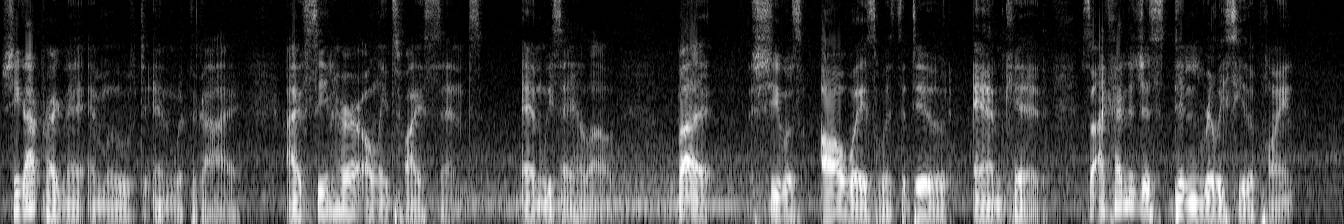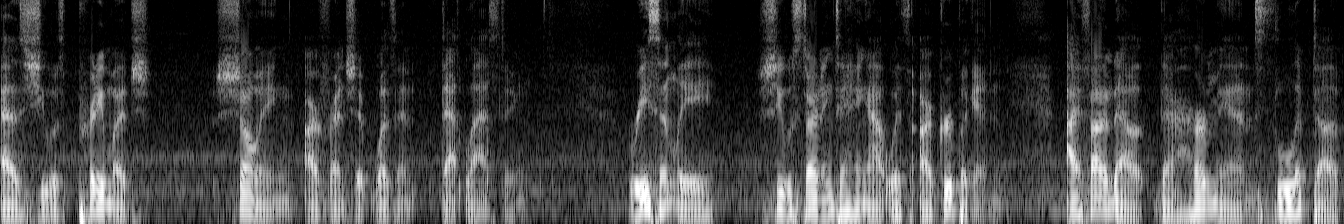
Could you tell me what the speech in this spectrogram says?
She got pregnant and moved in with the guy. I've seen her only twice since, and we say hello. But she was always with the dude and kid. So I kind of just didn't really see the point, as she was pretty much showing our friendship wasn't that lasting. Recently, she was starting to hang out with our group again. I found out that her man slipped up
